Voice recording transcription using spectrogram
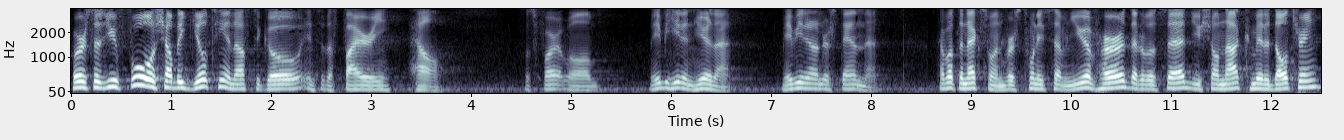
Whoever says, You fool, shall be guilty enough to go into the fiery hell. So, as far, well, maybe he didn't hear that. Maybe he didn't understand that. How about the next one, verse 27? You have heard that it was said, You shall not commit adultery.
